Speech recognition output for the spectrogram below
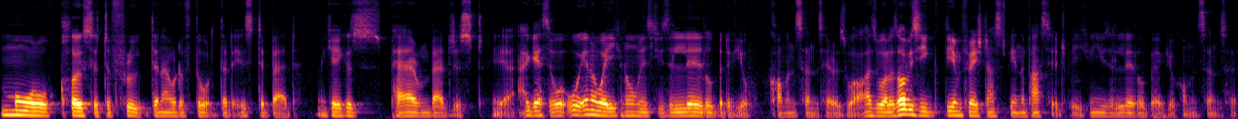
more closer to fruit than I would have thought that it is to bed. Okay, because pear and bed just, yeah, I guess in a way you can almost use a little bit of your common sense here as well. As well as obviously the information has to be in the passage, but you can use a little bit of your common sense here.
